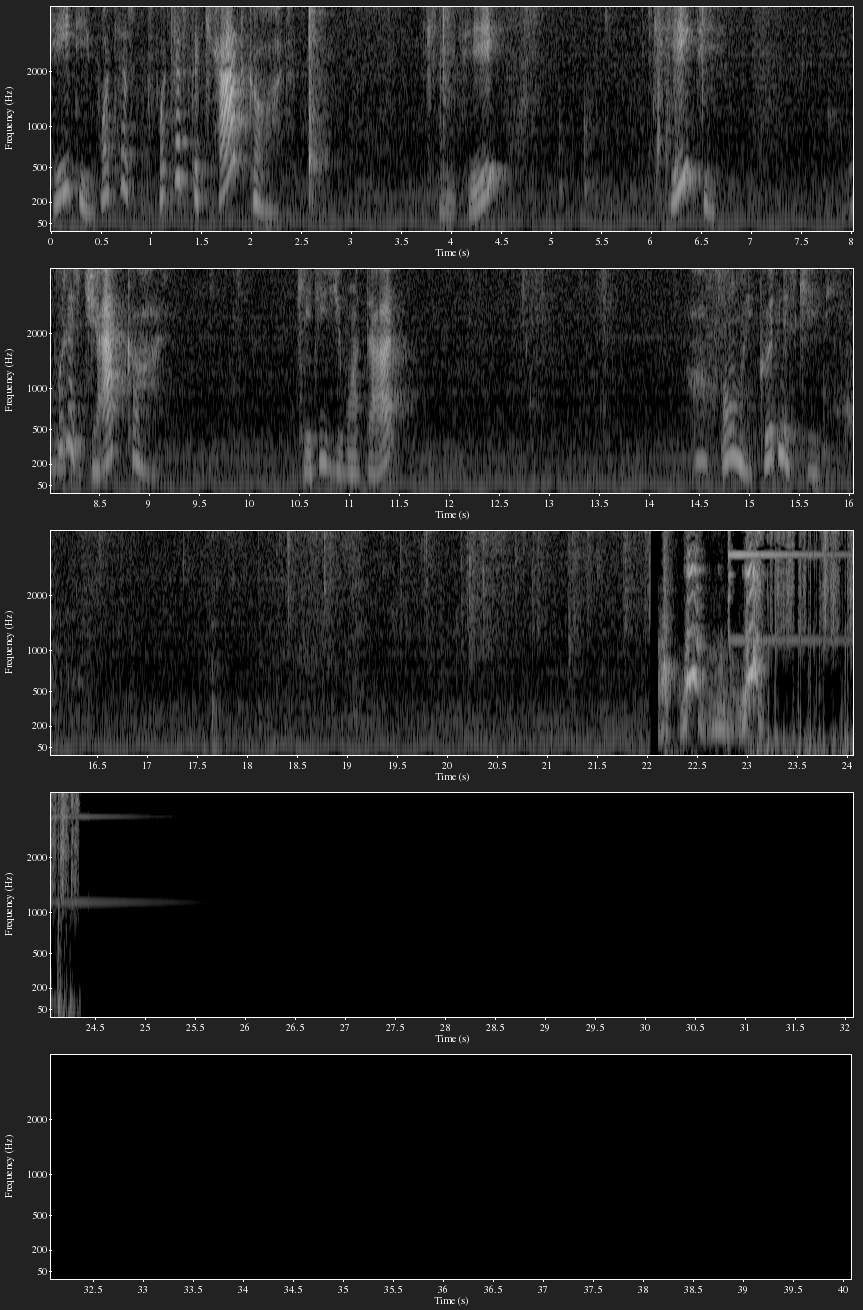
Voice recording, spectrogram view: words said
Katie, what has what has the cat got? Katie? Katie? What has Jack got? Katie, you want that? Oh my goodness, Katie.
